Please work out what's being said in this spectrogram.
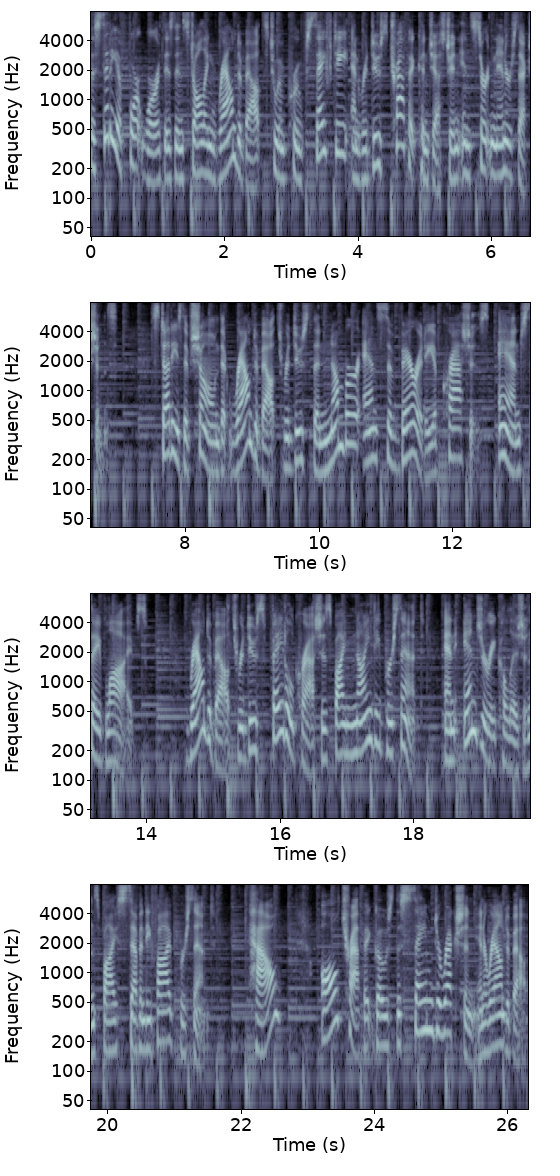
The City of Fort Worth is installing roundabouts to improve safety and reduce traffic congestion in certain intersections. Studies have shown that roundabouts reduce the number and severity of crashes and save lives. Roundabouts reduce fatal crashes by 90% and injury collisions by 75%. How? All traffic goes the same direction in a roundabout,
